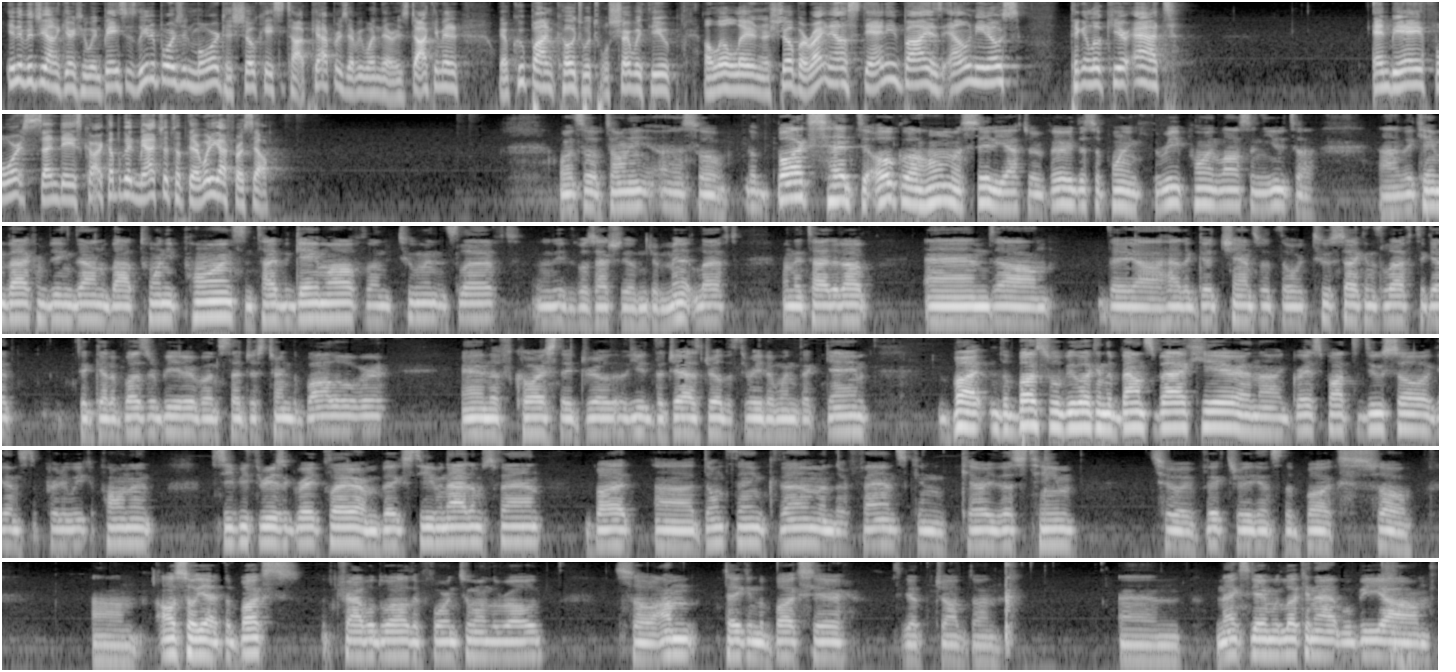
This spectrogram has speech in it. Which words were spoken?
individually on a guaranteed win basis, leaderboards, and more to showcase the top cappers. Everyone there is documented. We have coupon codes, which we'll share with you a little later in the show. But right now, standing by is El Ninos. Taking a look here at NBA for Sunday's card. A couple good matchups up there. What do you got for us, El? What's up, Tony? Uh, so the Bucks head to Oklahoma City after a very disappointing three-point loss in Utah. Uh, they came back from being down about 20 points and tied the game up with under two minutes left. I believe it was actually under a minute left when they tied it up, and um, they uh, had a good chance with over two seconds left to get to get a buzzer beater, but instead just turned the ball over. And of course, they drilled the Jazz drilled the three to win the game. But the Bucks will be looking to bounce back here, and a great spot to do so against a pretty weak opponent. CP3 is a great player. I'm a big Steven Adams fan, but uh, don't think them and their fans can carry this team to a victory against the Bucks. So, um, also, yeah, the Bucks have traveled well. They're four and two on the road, so I'm taking the Bucks here to get the job done. And next game we're looking at will be um,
